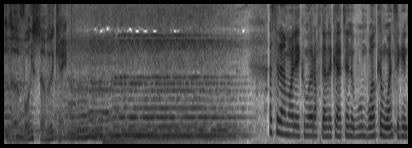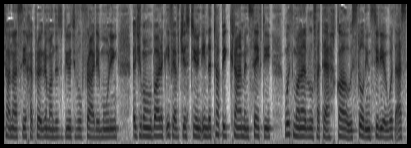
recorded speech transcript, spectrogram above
The Voice of the Cape. Assalamu alaikum wa rahmatullahi wa barakatuh welcome once again to our Nasiha program on this beautiful Friday morning. Ajuma Mubarak, if you have just tuned in, the topic crime and safety with Maulana Abdul Fatah is still in studio with us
